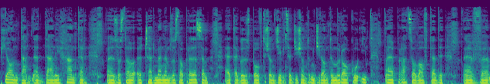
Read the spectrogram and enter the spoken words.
piąta. Danny Hunter został chairmanem został prezesem e, tego zespołu w 1999 roku i e, pracował wtedy e, w,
